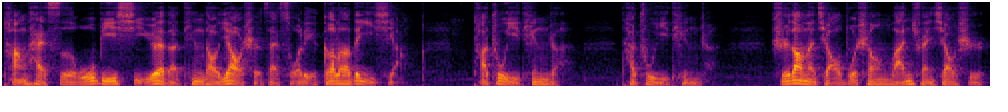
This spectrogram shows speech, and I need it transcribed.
唐太斯无比喜悦地听到钥匙在锁里咯咯的一响，他注意听着，他注意听着，直到那脚步声完全消失。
